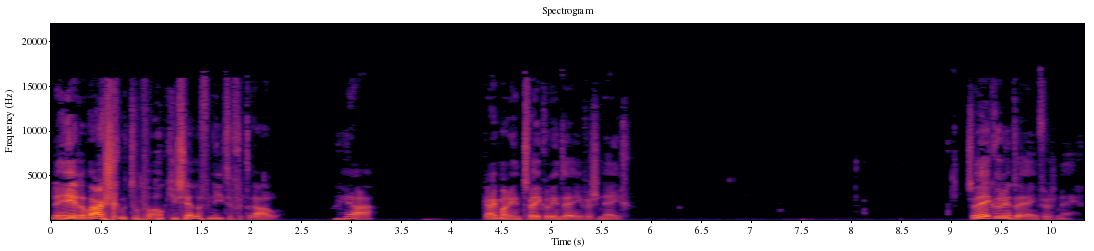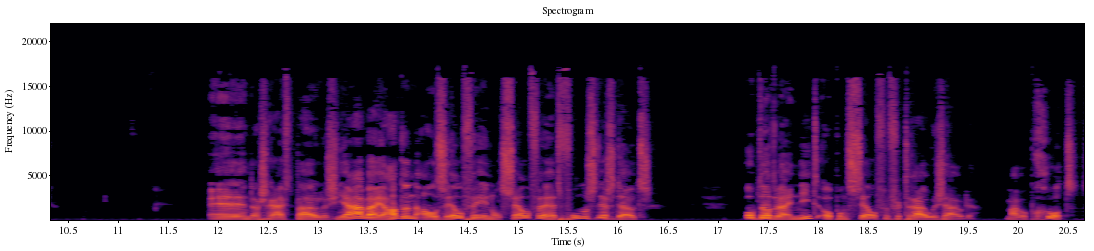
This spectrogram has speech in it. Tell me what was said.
De Heere waarschuwt om ook jezelf niet te vertrouwen. Ja. Kijk maar in 2 Korinthe 1 vers 9. 2 Korinthe 1 vers 9. En daar schrijft Paulus, ja, wij hadden al zelf in onszelf het vonnis des doods, opdat wij niet op onszelf vertrouwen zouden, maar op God,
